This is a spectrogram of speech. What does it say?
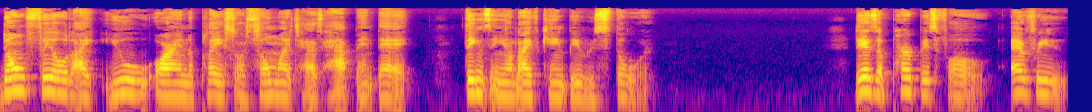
Don't feel like you are in a place or so much has happened that things in your life can't be restored. There's a purpose for every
